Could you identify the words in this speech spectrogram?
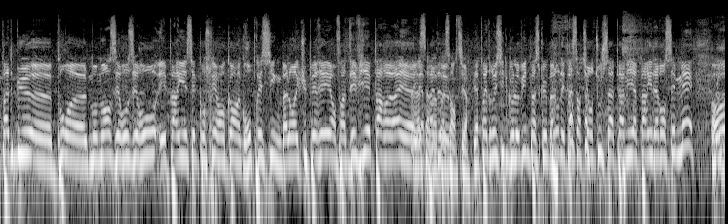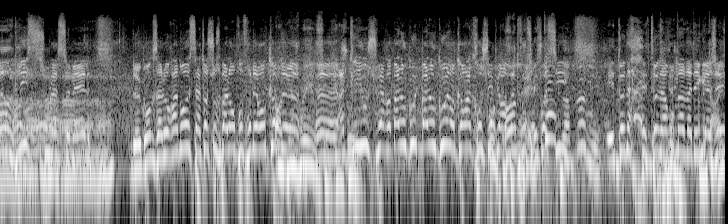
pas de but euh, pour euh, le moment 0-0 et Paris essaie de construire encore un gros pressing. Ballon récupéré enfin dévié par euh, Ah, il y a pas de n'y a pas de réussite Golovin parce que le ballon n'est pas sorti en touche. Ça a permis à Paris d'avancer. Mais Oh, le ballon glisse sous la semelle de Gonzalo Ramos. Attention ce ballon en profondeur encore Oh, de joué, euh, Akliouche vers Balogun. Balogun encore accroché puis en Oh, fait cette fois-ci. mais- et Donna- Donnarumma va dégager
